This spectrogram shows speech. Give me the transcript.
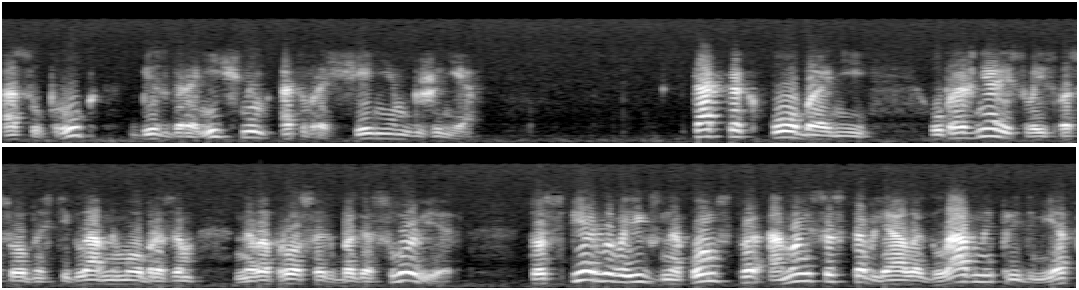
а супруг — безграничным отвращением к жене. Так как оба они упражняли свои способности главным образом на вопросах богословия, то с первого их знакомства оно и составляло главный предмет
